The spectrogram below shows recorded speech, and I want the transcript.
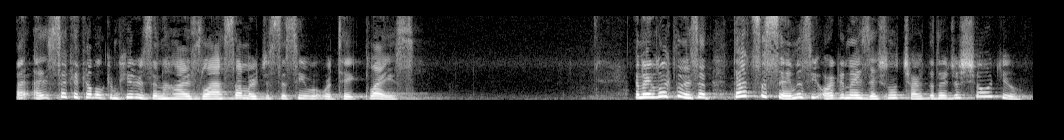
I, I stuck a couple of computers in hives last summer just to see what would take place. And I looked and I said, that's the same as the organizational chart that I just showed you.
